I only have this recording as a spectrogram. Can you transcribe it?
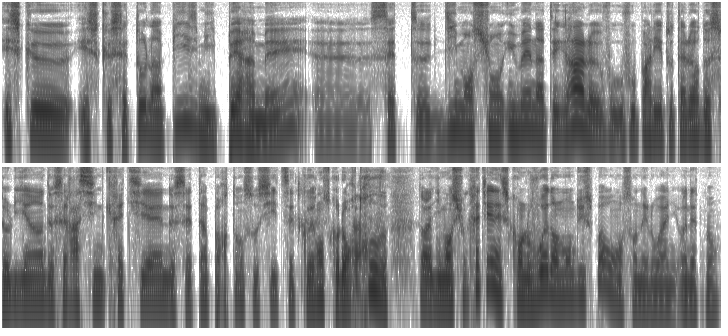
Est-ce que, est que cet olympisme y permet euh, cette dimension humaine intégrale? Vous, vous, parliez tout à l'heure de ce lien, de ces racines chrétiennes, de cette importance aussi, de cette cohérence que l'on retrouve dans la dimension chrétienne. Est-ce qu'on le voit dans le monde du sport ou on s'en éloigne, honnêtement?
